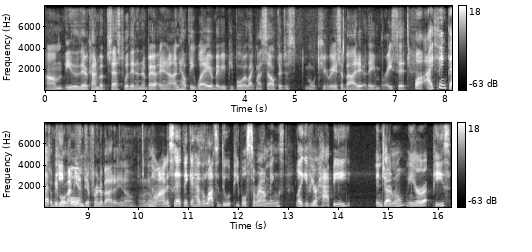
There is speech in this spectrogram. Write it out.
um, either they're kind of obsessed with it in a very, in an unhealthy way, or maybe people are like myself; they're just more curious about it, or they embrace it. Well, I think that some people, people might be indifferent about it. You know, I don't know. No, honestly, I think it has a lot to do with people's surroundings. Like if you're happy in general and you're at peace,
